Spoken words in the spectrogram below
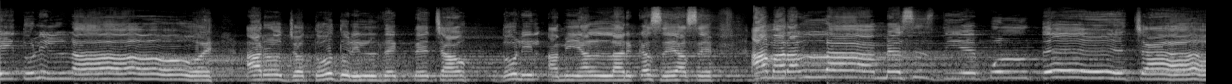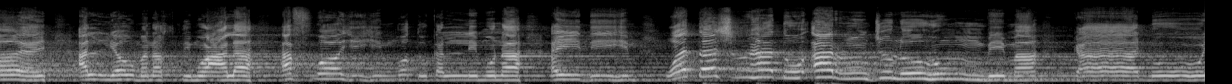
এই দলিল নয়, আরও যত দলিল দেখতে চাও, দলিল আমি আল্লাহর কাছে আছে। আমার আল্লাহ মেসেজ দিয়ে বলতে চায় اليوم نختم على أفواههم وتكلمنا أيديهم وتشهد أرجلهم بما كانوا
